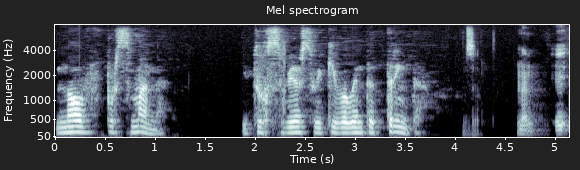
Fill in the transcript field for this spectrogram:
9 por semana. E tu recebeste o equivalente a 30. Mano, eu-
